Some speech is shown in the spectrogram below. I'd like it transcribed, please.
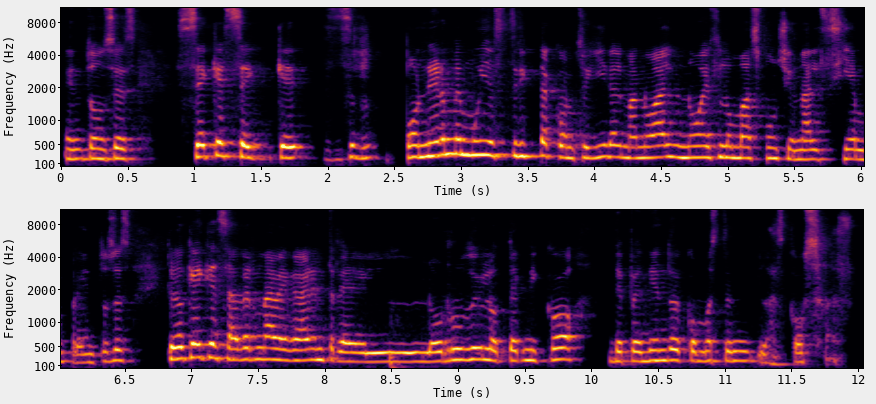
Entonces, sé que, sé que ponerme muy estricta con seguir el manual no es lo más funcional siempre. Entonces, creo que hay que saber navegar entre lo rudo y lo técnico dependiendo de cómo estén las cosas.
